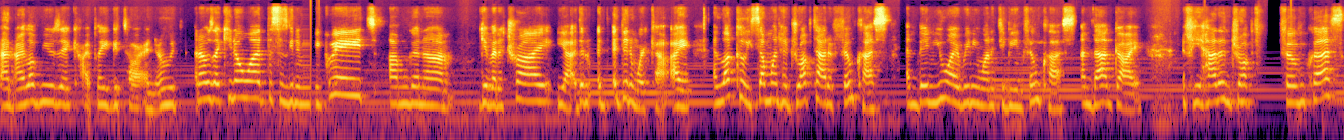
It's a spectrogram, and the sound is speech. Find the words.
And I love music. I play guitar and oud. And I was like, you know what? This is going to be great. I'm going to give it a try. Yeah, it didn't, it, it didn't work out. I And luckily, someone had dropped out of film class and they knew I really wanted to be in film class. And that guy, if he hadn't dropped film class,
